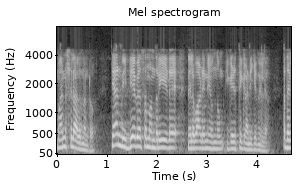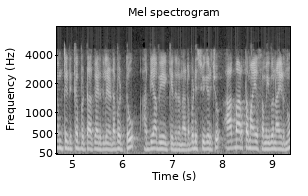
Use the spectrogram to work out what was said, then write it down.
മനസ്സിലാകുന്നുണ്ടോ? ഞാൻ വിദ്യാഭ്യാസ മന്ത്രിയുടെ നിലപാടിനെ ഒന്നും ഇകഴ്ത്തി കാണിക്കുന്നില്ല. അദ്ദേഹം തിടുക്കപ്പെട്ട കാര്യത്തിൽ ഇടപെട്ടു. അധ്യാപികയ്ക്കെതിരെ നടപടി സ്വീകരിച്ചു. ആത്മാർത്ഥമായ സമീപനമായിരുന്നു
